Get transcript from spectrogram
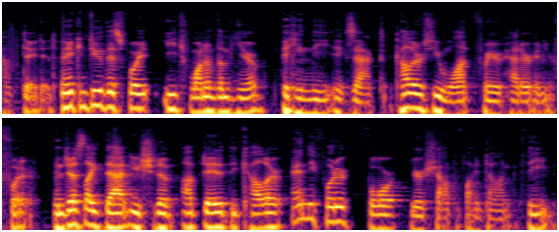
updated. Now you can do this for each one of them here, picking the exact colors you want for your header and your footer. And just like that, you should have updated the color and the footer for your Shopify Dawn theme.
